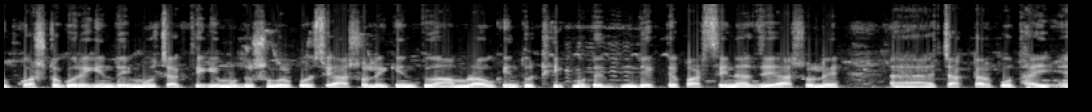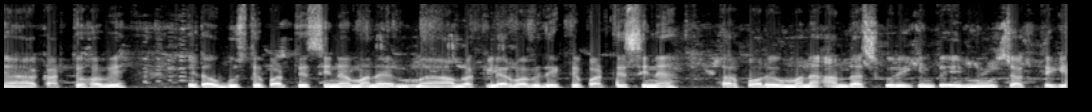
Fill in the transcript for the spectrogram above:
খুব কষ্ট করে কিন্তু এই মৌচাক থেকে মধু সংগ্রহ করছি। আসলে কিন্তু আমরাও কিন্তু ঠিক মতো দেখতে পারছি না যে আসলে চাকটার কোথায় কাটতে হবে। এটাও বুঝতে পারতেছি না মানে আমরা ক্লিয়ারভাবে দেখতে পারতেছি না। তারপরেও মানে আন্দাজ করে কিন্তু এই মৌচাক থেকে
